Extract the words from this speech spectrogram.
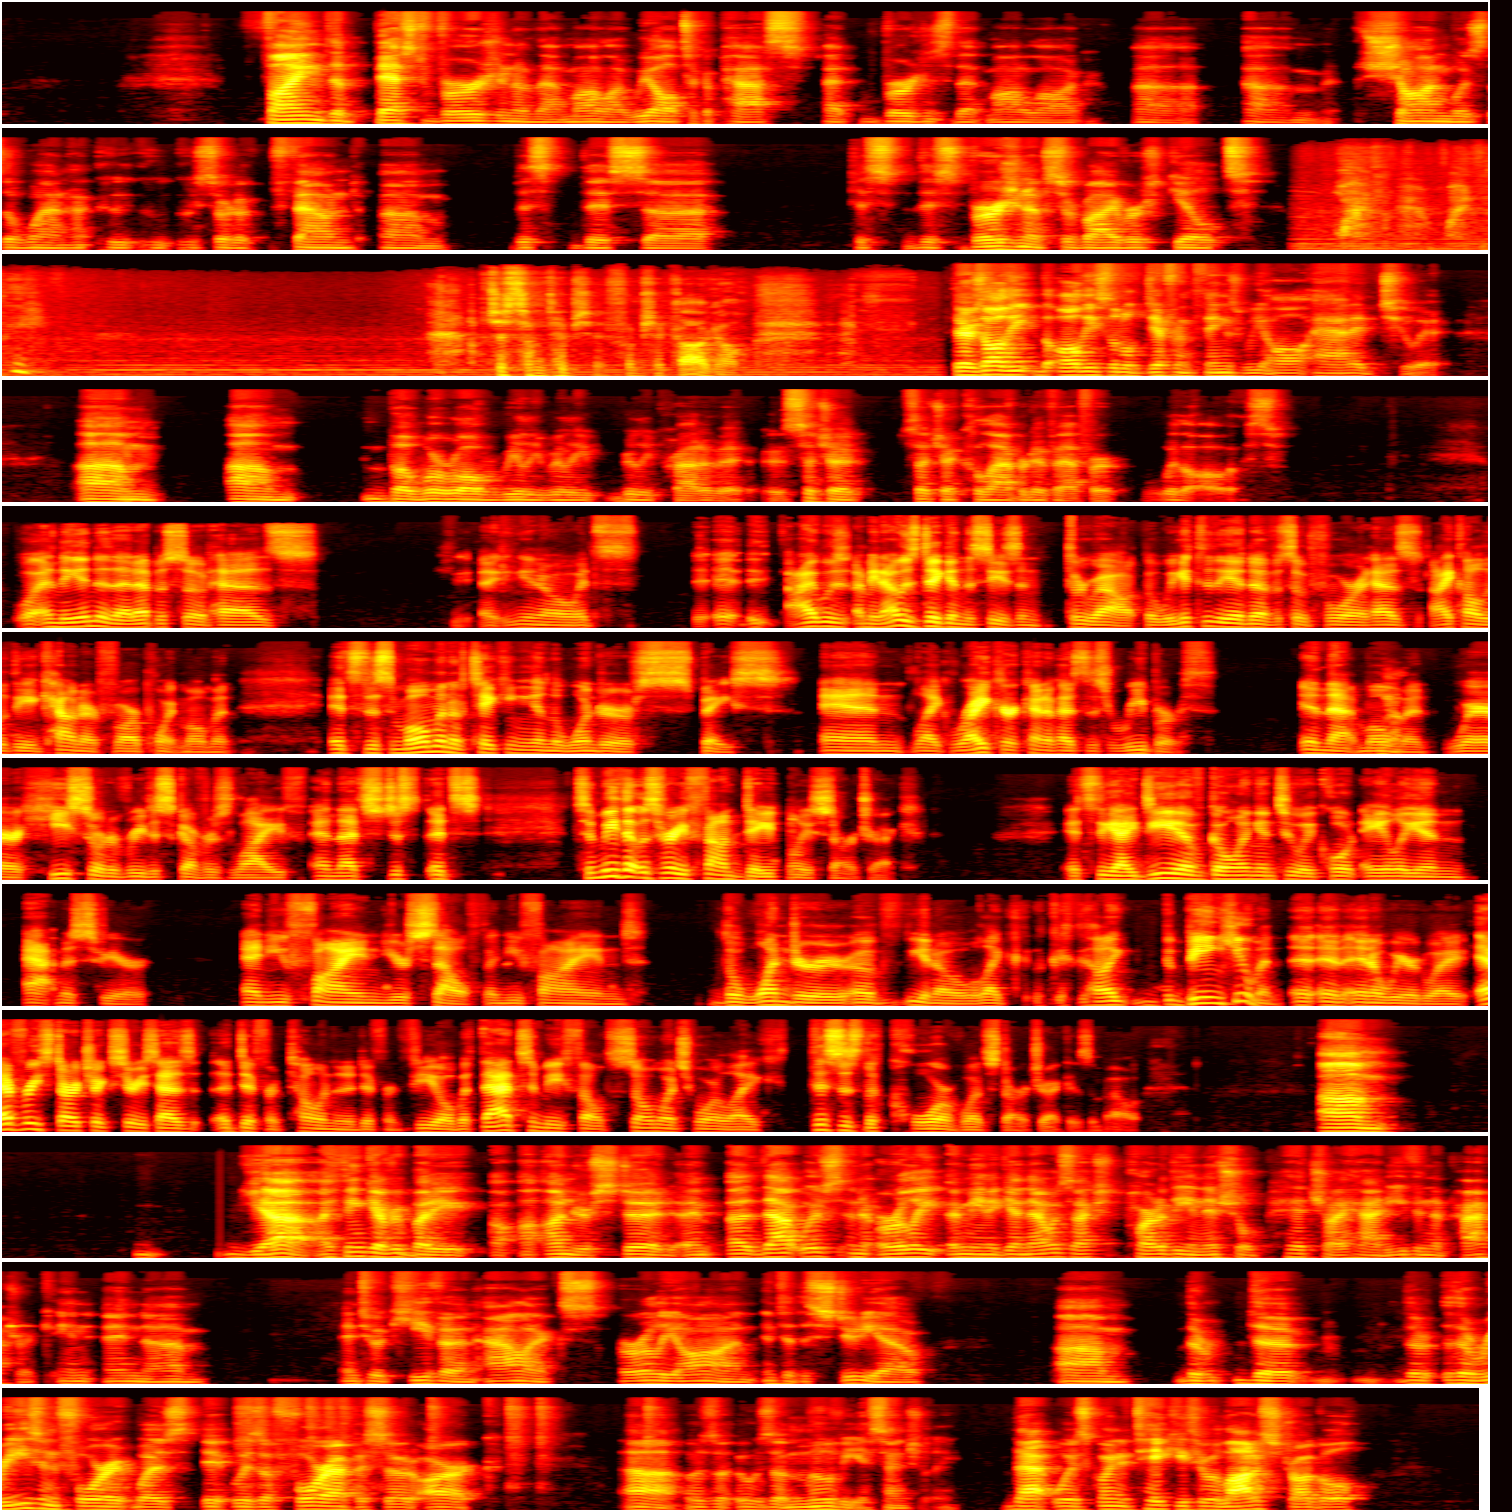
find the best version of that monologue. We all took a pass at versions of that monologue. Uh, um, Sean was the one who, who, who sort of found um, this this uh, this this version of survivor's guilt. Why, me? Just some dipshit from Chicago. There's all the all these little different things we all added to it. Um, um, but we're all really, really, really proud of it. It's such a such a collaborative effort with all of us. Well, and the end of that episode has, uh, you know, it's. It, it, I was, I mean, I was digging the season throughout, but we get to the end of episode four. It has, I call it the Encounter at Farpoint moment it's this moment of taking in the wonder of space and like Riker kind of has this rebirth in that moment yeah. where he sort of rediscovers life and that's just it's to me that was very foundationally Star Trek. It's the idea of going into a quote alien atmosphere and you find yourself and you find the wonder of you know like like being human in, in a weird way every star trek series has a different tone and a different feel but that to me felt so much more like this is the core of what star trek is about. Um yeah i think everybody uh, uh, understood. And uh, that was an early i mean again that was actually part of the initial pitch i had even to patrick in and um and to akiva and alex early on into the studio. Um, the the the the reason for it was it was a four episode arc. Uh, it was a, it was a movie essentially that was going to take you through a lot of struggle,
